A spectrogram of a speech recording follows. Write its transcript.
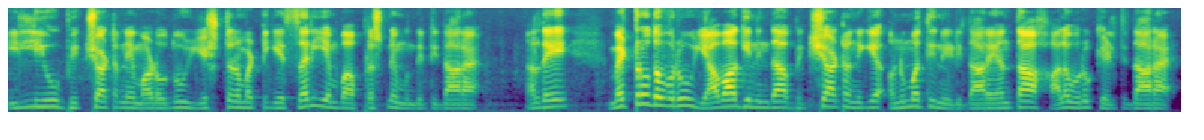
ಇಲ್ಲಿಯೂ ಭಿಕ್ಷಾಟನೆ ಮಾಡೋದು ಎಷ್ಟರ ಮಟ್ಟಿಗೆ ಸರಿ ಎಂಬ ಪ್ರಶ್ನೆ ಮುಂದಿಟ್ಟಿದ್ದಾರೆ. ಅಲ್ಲದೆ, ಮೆಟ್ರೋದವರು ಯಾವಾಗಿನಿಂದ ಭಿಕ್ಷಾಟನೆಗೆ ಅನುಮತಿ ನೀಡಿದ್ದಾರೆ ಅಂತ ಹಲವರು ಕೇಳ್ತಿದ್ದಾರೆ.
